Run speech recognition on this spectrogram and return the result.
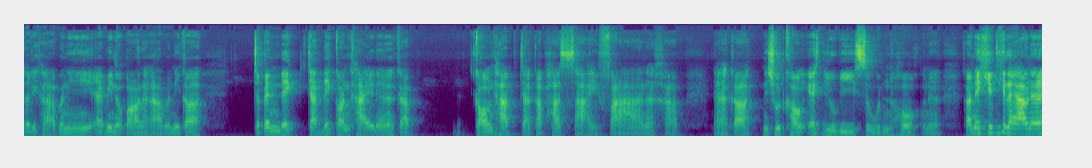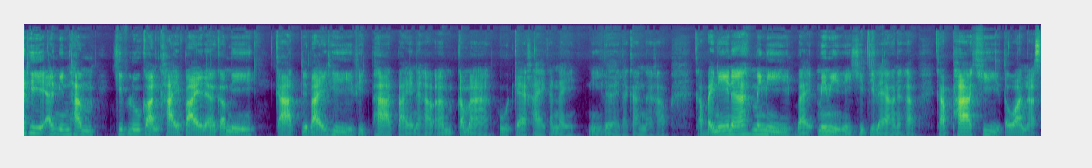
สวัสดีครับ วันนี้แอดมินโอปอนะครับ วันนี้ก็จะเป็นเด็กจัดเด็กก่อนใครเนะกับกองทัพจักรพรรดิสายฟ้านะครับนะก็ในชุดของ SUB 06เนะก็ในคลิปที่แล้วนะที่แอดมินทำคลิปรู้ก่อนใครไปนะก็มีการ์ดใบที่ผิดพลาดไปนะครับก็มาพูดแก้ไขกันในนี้เลยแล้วกันนะครับ กับใบนี้นะไม่มีใบไม่มีในคลิปที่แล้วนะครับ กับผ้าขี้ตะวันอัศ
